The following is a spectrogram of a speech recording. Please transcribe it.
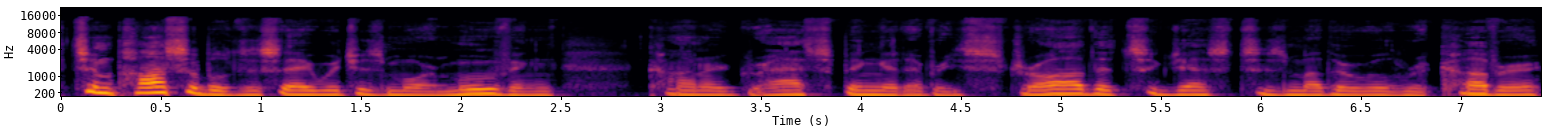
It's impossible to say which is more moving. Connor grasping at every straw that suggests his mother will recover,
